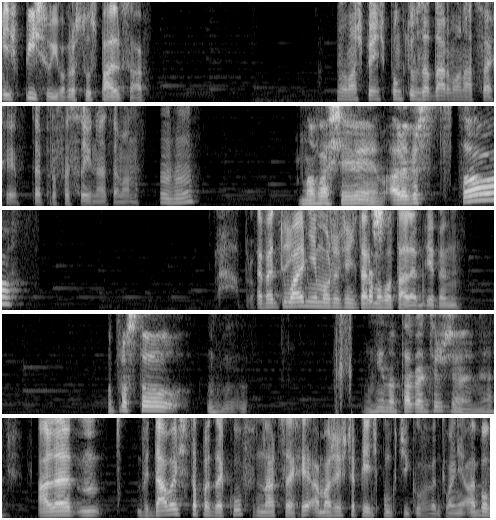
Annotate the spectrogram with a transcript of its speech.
I wpisuj po prostu z palca. Bo masz 5 punktów za darmo na cechy, te profesyjne, te mam. Mhm. No właśnie wiem, ale wiesz co? Ewentualnie możesz wziąć darmowo talent jeden. Po prostu... Nie no, talent już wziąłem, nie? Ale mm, wydałeś 100 pedeków na cechy, a masz jeszcze 5 punkcików ewentualnie. Albo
